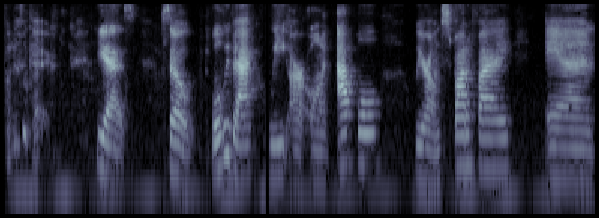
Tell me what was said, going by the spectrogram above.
but it's okay. yes. So we'll be back. We are on Apple, we are on Spotify, and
